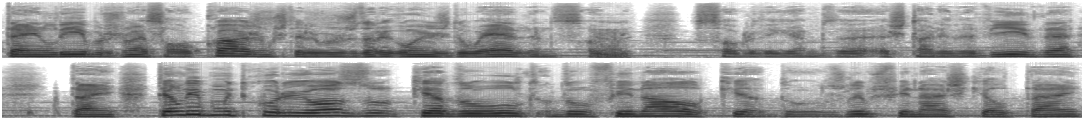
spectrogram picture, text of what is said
Tem livros, não é só o Cosmos, tem os Dragões do Éden sobre, sobre digamos, a, a, história da vida. Tem, tem um livro muito curioso que é do, do final, que é dos livros finais que ele tem,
